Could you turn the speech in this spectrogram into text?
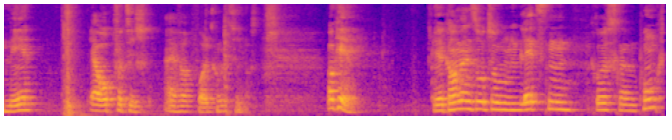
Nee, er opfert sich einfach vollkommen sinnlos. Okay, wir kommen so zum letzten größeren Punkt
